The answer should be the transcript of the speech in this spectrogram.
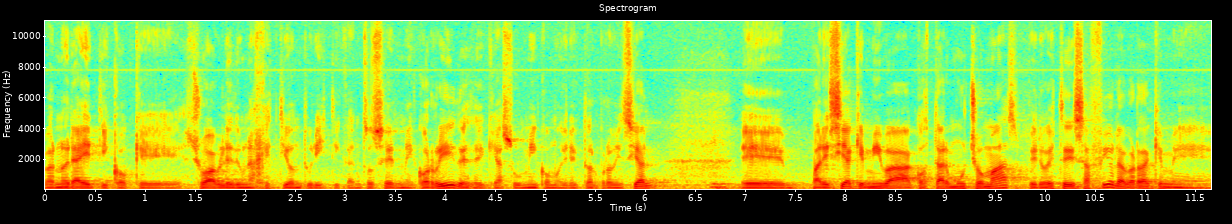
a no era ético que yo hable de una gestión turística. Entonces me corrí desde que asumí como director provincial. Eh, parecía que me iba a costar mucho más, pero este desafío la verdad que me,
